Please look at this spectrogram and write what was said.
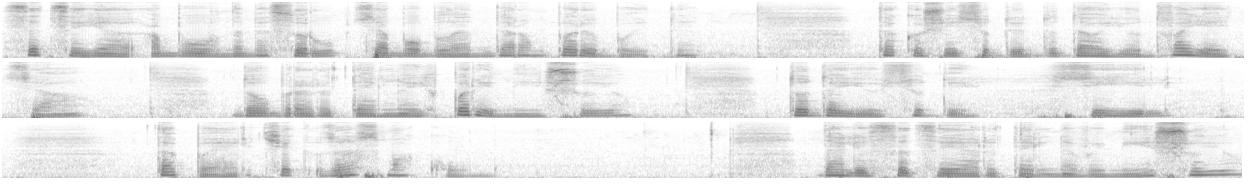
Все це я або на м'ясорубці, або блендером перебити. Також я сюди додаю два яйця, добре ретельно їх перемішую, додаю сюди сіль та перчик за смаком. Далі все це я ретельно вимішую.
